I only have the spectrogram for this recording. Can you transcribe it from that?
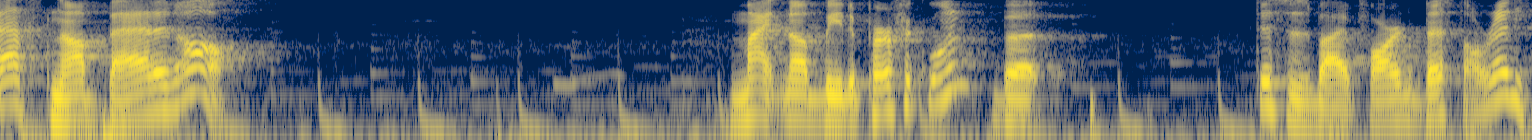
That's not bad at all. Might not be the perfect one, but this is by far the best already.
